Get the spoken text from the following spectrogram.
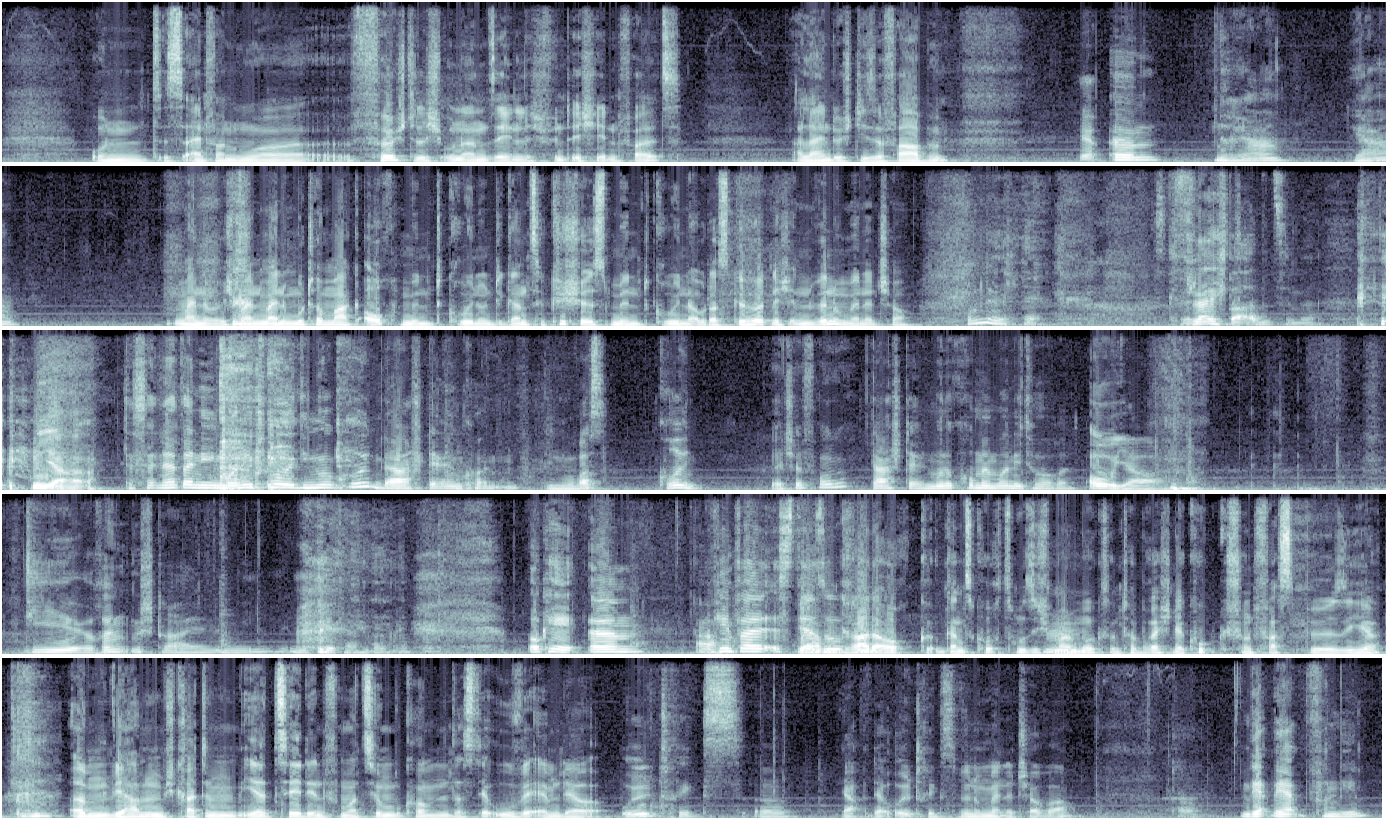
und ist einfach nur fürchterlich unansehnlich, finde ich jedenfalls. Allein durch diese Farbe. Ähm, naja, ja. Meine, ich meine, meine Mutter mag auch Mintgrün und die ganze Küche ist Mintgrün, aber das gehört nicht in den Window Manager. Warum nicht? Das gehört Vielleicht- im Badezimmer. Ja. Das erinnert an die Monitore, die nur grün darstellen konnten. Die nur was? Grün Welche Folge? darstellen, monochrome Monitore, Oh ja. die Röntgenstrahlen irgendwie imitiert haben. Okay, ähm, Ah, auf jeden Fall ist Wir der haben so. gerade von- auch, ganz kurz muss ich mal Mhm. Murks unterbrechen, der guckt schon fast böse hier. ähm, wir haben nämlich gerade im IRC die Information bekommen, dass der UWM der Ultrix, äh, ja, der Ultrix Window Manager war. Wer, wer, von wem?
